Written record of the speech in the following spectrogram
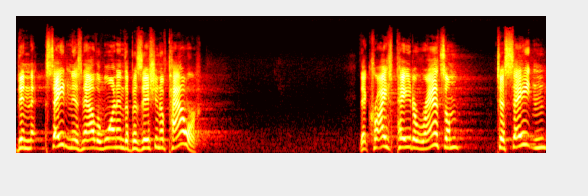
then Satan is now the one in the position of power. That Christ paid a ransom to Satan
